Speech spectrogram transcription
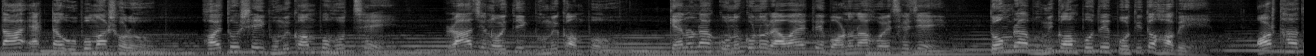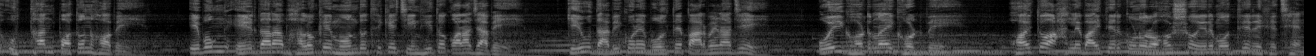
তা একটা উপমা স্বরূপ। হয়তো সেই ভূমিকম্প হচ্ছে রাজনৈতিক ভূমিকম্প। কেননা কোনো কোনো রেওয়ায়েতে বর্ণনা হয়েছে যে, তোমরা ভূমিকম্পতে পতিত হবে, অর্থাৎ উত্থান পতন হবে, এবং এর দ্বারা ভালোকে মন্দ থেকে চিহ্নিত করা যাবে। কেউ দাবি করে বলতে পারবে না যে, ওই ঘটনাই ঘটবে। হয়তো আহলে বাইতের কোনো রহস্য এর মধ্যে রেখেছেন।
